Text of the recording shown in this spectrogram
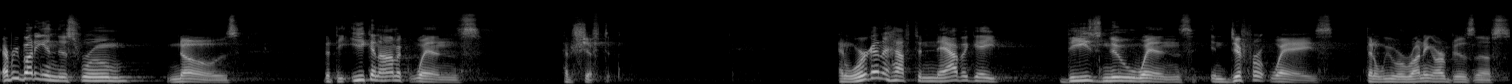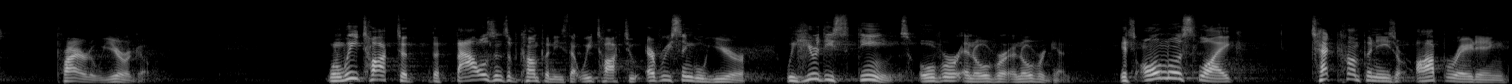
Everybody in this room knows that the economic winds have shifted. And we're going to have to navigate these new winds in different ways than we were running our business prior to a year ago. When we talk to the thousands of companies that we talk to every single year, we hear these themes over and over and over again. It's almost like tech companies are operating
